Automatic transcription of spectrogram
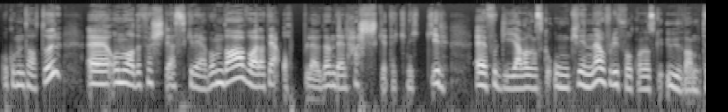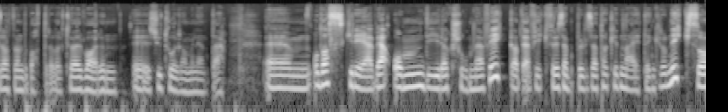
og kommentator. Og noe av det første jeg skrev om da, var at jeg opplevde en del hersketeknikker fordi jeg var ganske ung kvinne, og fordi folk var ganske uvant til at en debattredaktør var en eh, 22 år gammel jente. Um, og da skrev jeg om de reaksjonene jeg fikk. At jeg fikk f.eks. hvis jeg takket nei til en kronikk, så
